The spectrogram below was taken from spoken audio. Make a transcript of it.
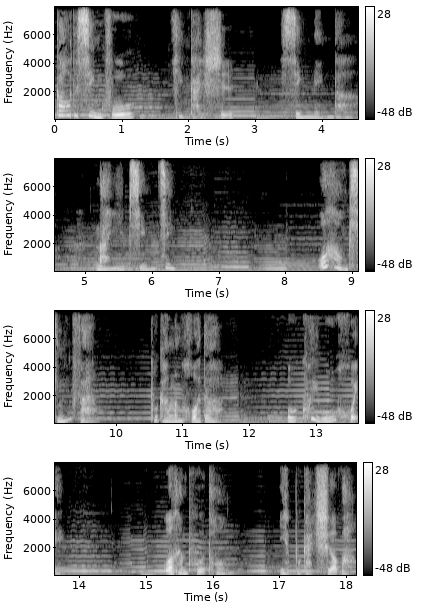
高的幸福，应该是心灵的难以平静。我很平凡，不可能活得无愧无悔。我很普通，也不敢奢望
